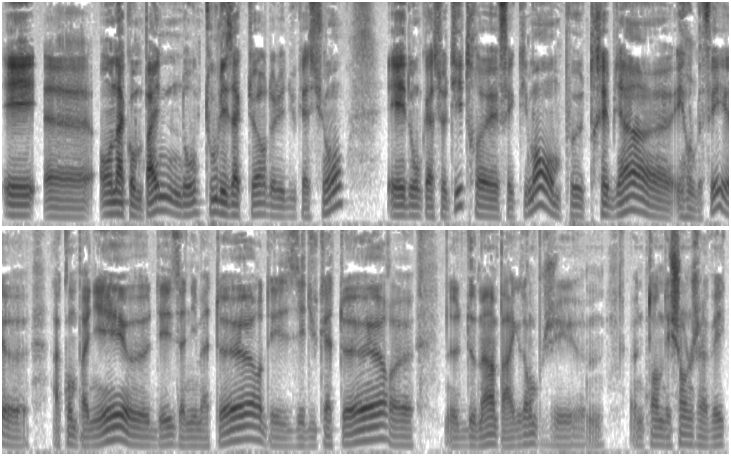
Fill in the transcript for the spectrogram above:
Et euh, on accompagne donc tous les acteurs de l'éducation. Et donc à ce titre, euh, effectivement, on peut très bien, euh, et on le fait, accompagner des animateurs, des éducateurs. Demain, par exemple, j'ai un temps d'échange avec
